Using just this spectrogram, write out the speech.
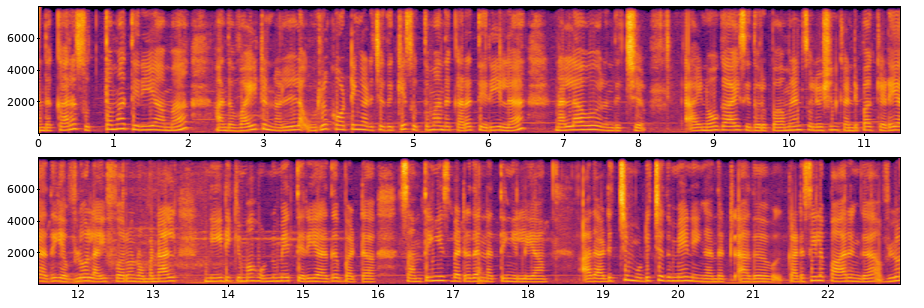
அந்த கரை சுத்தமாக தெரியாமல் அந்த ஒயிட்டு நல்லா ஒரு கோட்டிங் அடித்ததுக்கே சுத்தமாக அந்த கரை தெரியல. நல்லாவும் இருந்துச்சு. ஐ நோ காய்ஸ் இது ஒரு பர்மனெண்ட் சொல்யூஷன் கண்டிப்பாக கிடையாது. எவ்வளோ லைஃப் வரும் ரொம்ப நாள் நீடிக்குமா ஒன்றுமே தெரியாது. But something is better then nothing இல்லையா? அதை அடித்து முடித்ததுமே நீங்கள் அந்த அது கடைசியில் பாருங்கள் அவ்வளோ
